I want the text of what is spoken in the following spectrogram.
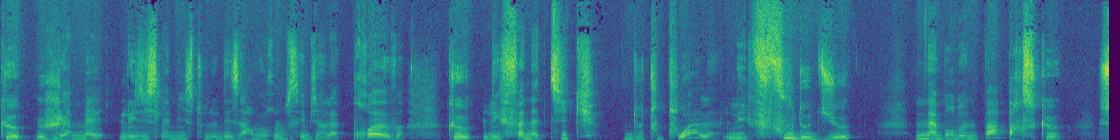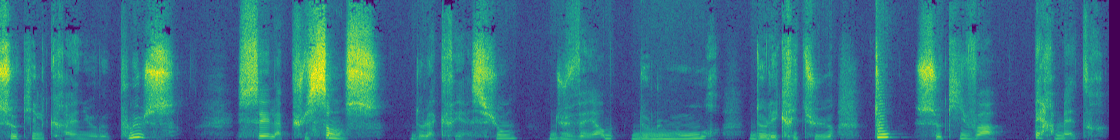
que jamais les islamistes ne désarmeront. C'est bien la preuve que les fanatiques de tout poil, les fous de Dieu, n'abandonnent pas parce que ce qu'ils craignent le plus, c'est la puissance de la création, du verbe, de l'humour, de l'écriture, tout ce qui va permettre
